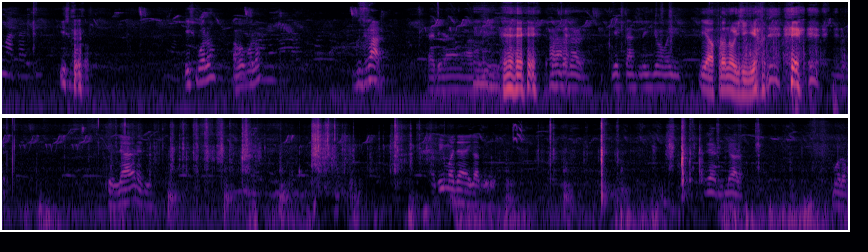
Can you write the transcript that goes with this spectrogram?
માતા આવી ઈશ બોલો. ઈશ બોલો? હવે બોલો? ગુજરાત. એક ચાન્સ લઈ ગયો ભાઈ. એ આપણો ઓળખી ગયા. છેલ્લે આવે ને એટલે. અભી મજા આएगा પેલું. રેડી લેડો બોલો.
